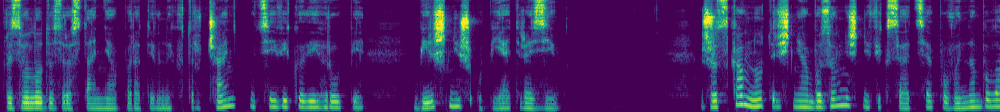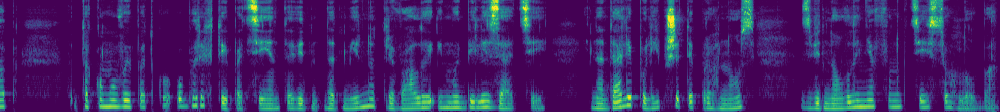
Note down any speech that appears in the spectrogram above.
призвело до зростання оперативних втручань у цій віковій групі більш ніж у 5 разів. Жорстка внутрішня або зовнішня фіксація повинна була б в такому випадку уберегти пацієнта від надмірно тривалої іммобілізації і надалі поліпшити прогноз з відновлення функції суглоба.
